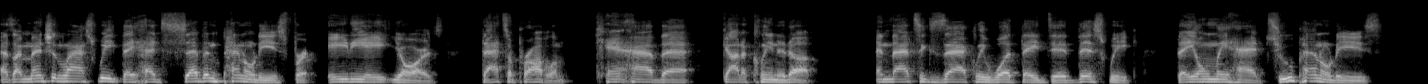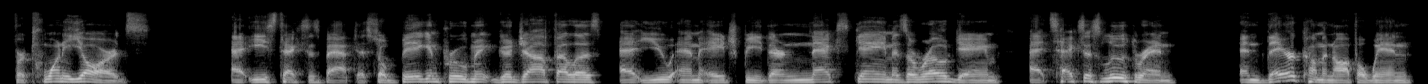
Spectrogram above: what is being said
As I mentioned last week, they had seven penalties for 88 yards. That's a problem. Can't have that. Got to clean it up. And that's exactly what they did this week. They only had two penalties for 20 yards at East Texas Baptist. So big improvement. Good job, fellas, at UMHB. Their next game is a road game at Texas Lutheran, and they're coming off a win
